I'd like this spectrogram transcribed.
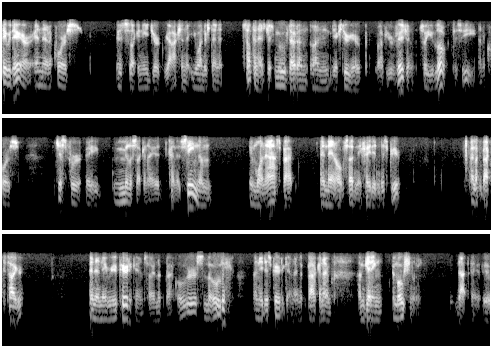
they were there, and then of course, it's like a knee-jerk reaction that you understand that something has just moved out on on the exterior of your vision. So you look to see, and of course, just for a millisecond, I had kind of seen them in one aspect, and then all of a sudden they faded and disappeared. I looked back to Tiger, and then they reappeared again. So I looked back over slowly, and they disappeared again. I looked back, and I'm I'm getting emotionally that uh,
